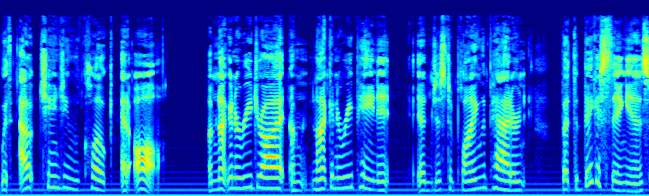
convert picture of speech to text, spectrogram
without changing the cloak at all. I'm not going to redraw it, I'm not going to repaint it, I'm just applying the pattern. But the biggest thing is,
